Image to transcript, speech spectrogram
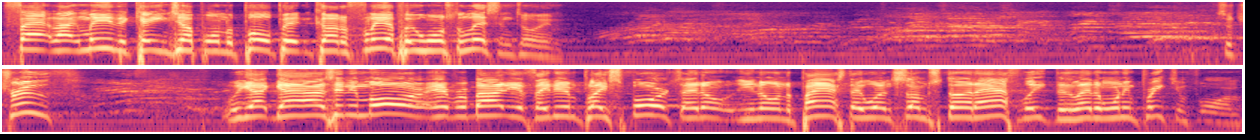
fat like me that can't jump on the pulpit and cut a flip, who wants to listen to him? It's the truth. We got guys anymore. Everybody, if they didn't play sports, they don't. You know, in the past they wasn't some stud athlete. Then they don't want him preaching for them.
